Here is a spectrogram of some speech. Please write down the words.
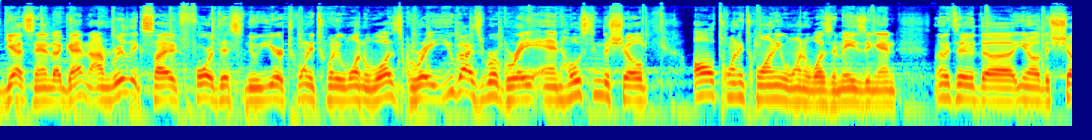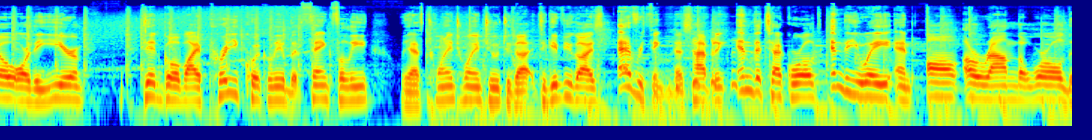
Yes, and again, I'm really excited for this new year. 2021 was great. You guys were great, and hosting the show all 2021 was amazing. And let me tell you, the you know the show or the year did go by pretty quickly, but thankfully we have 2022 to got, to give you guys everything that's happening in the tech world, in the UAE, and all around the world.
